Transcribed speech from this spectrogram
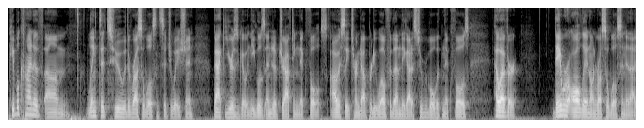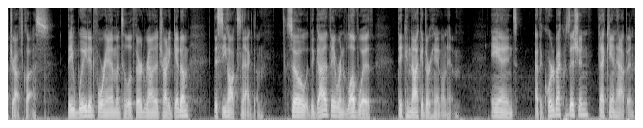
people kind of um, linked it to the Russell Wilson situation back years ago, and the Eagles ended up drafting Nick Foles. Obviously, it turned out pretty well for them. They got a Super Bowl with Nick Foles. However, they were all in on Russell Wilson in that draft class. They waited for him until the third round to try to get him. The Seahawks snagged him. So the guy that they were in love with, they could not get their hand on him. And at the quarterback position, that can't happen.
